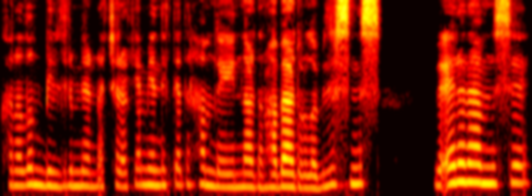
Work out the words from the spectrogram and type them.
kanalın bildirimlerini açarak hem yeniliklerden hem de yayınlardan haberdar olabilirsiniz. Ve en önemlisi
